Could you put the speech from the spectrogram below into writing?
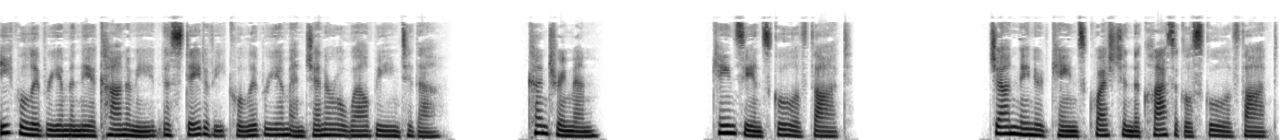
equilibrium in the economy, a state of equilibrium and general well being to the countrymen. Keynesian School of Thought John Maynard Keynes questioned the classical school of thought.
